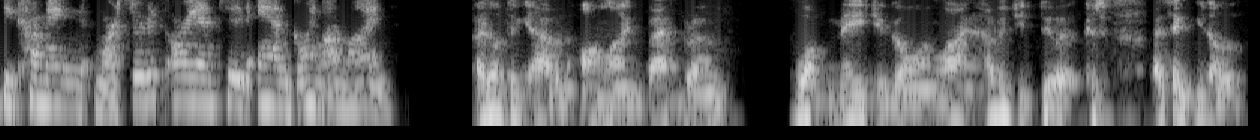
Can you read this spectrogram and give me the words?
becoming more service oriented and going online. I don't think you have an online background. What made you go online? How did you do it? Because I think, you know,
